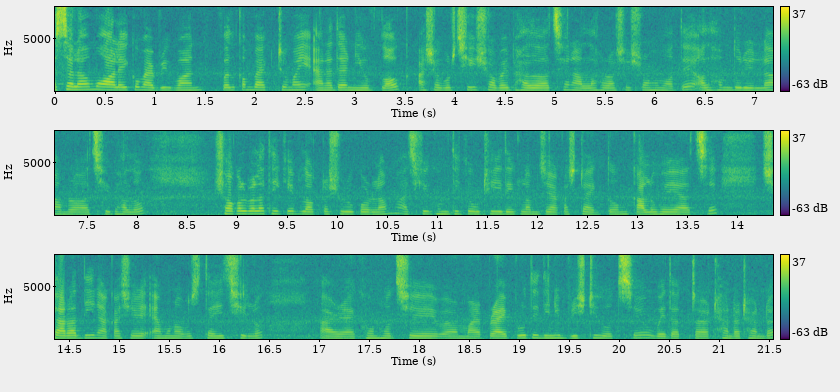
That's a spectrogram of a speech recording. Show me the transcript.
আসসালামু আলাইকুম everyone welcome back to my another new blog আশা করছি সবাই ভালো আছেন। আল্লাহর আশের সহমতে আলহামদুলিল্লাহ, আমরাও আছি ভালো। সকালবেলা থেকে ব্লগটা শুরু করলাম। আজকে ঘুম থেকে উঠেই দেখলাম যে আকাশটা একদম কালো হয়ে আছে। সারা দিন আকাশের এমন অবস্থাই ছিল। আর এখন হচ্ছে, আমার প্রায় প্রতিদিনই বৃষ্টি হচ্ছে। ওয়েদারটা ঠান্ডা ঠান্ডা।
